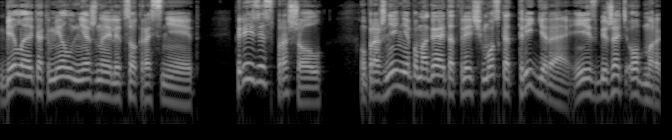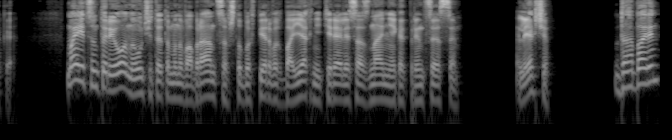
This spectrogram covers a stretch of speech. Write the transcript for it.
Белое, как мел, нежное лицо краснеет. Кризис прошел. Упражнение помогает отвлечь мозг от триггера и избежать обморока. Мои центурионы учат этому новобранцев, чтобы в первых боях не теряли сознание, как принцессы. Легче? «Да, барин»,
